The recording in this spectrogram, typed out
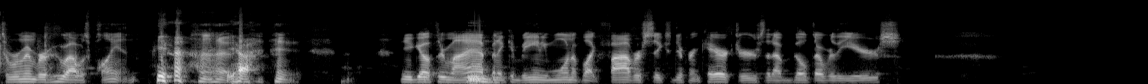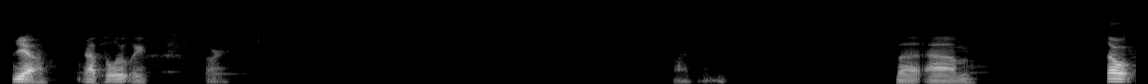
to remember who I was playing. Yeah. Yeah. you go through my app and it could be any one of like five or six different characters that I've built over the years. Yeah. Absolutely. Sorry. But um, so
